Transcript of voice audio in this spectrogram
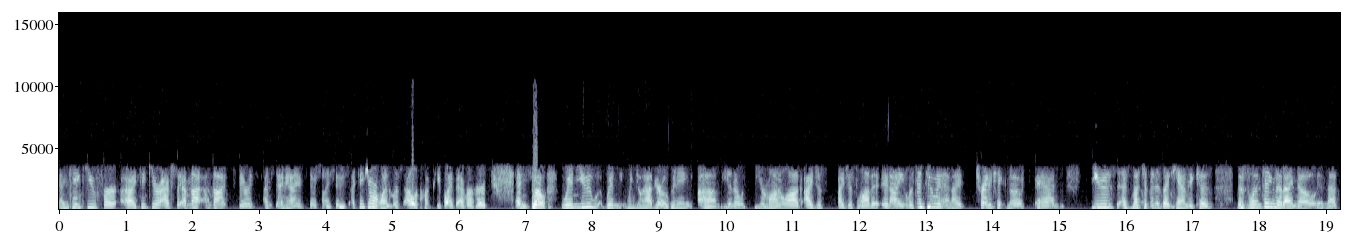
and thank you for. I think you're actually. I'm not. I'm not serious. I'm, I mean, I am serious when I say this. I think you are one of the most eloquent people I've ever heard. And so when you when when you have your opening, um, you know, your monologue, I just I just love it, and I listen to it, and I try to take notes and use as much of it as I can because there's one thing that I know, and that's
